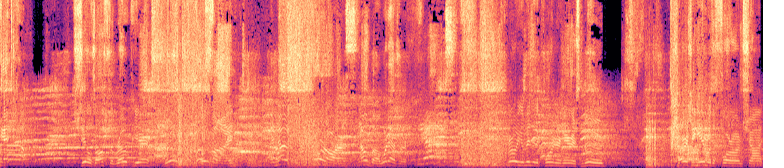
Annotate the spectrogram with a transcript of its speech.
kick. Shields off the rope here. Moon clothesline. Another forearm, elbow, whatever. Throwing him into the corner here is Moon. Charging in with a forearm shot.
